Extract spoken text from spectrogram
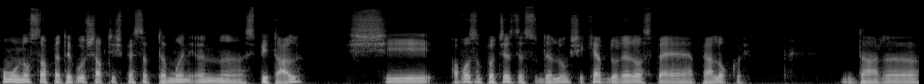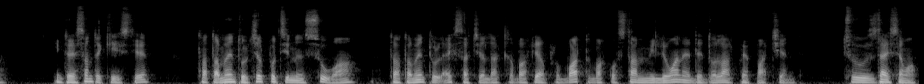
omul nostru a petrecut 17 săptămâni în uh, spital și a fost un proces destul de lung și chiar dureros pe, pe alocuri. Dar uh, interesantă chestie, tratamentul, cel puțin în SUA, tratamentul cel dacă va fi aprobat, va costa milioane de dolari pe pacient. Tu îți dai seama,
